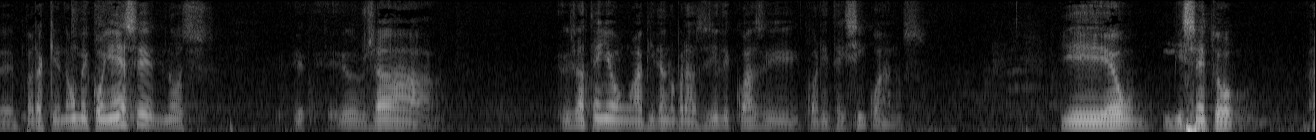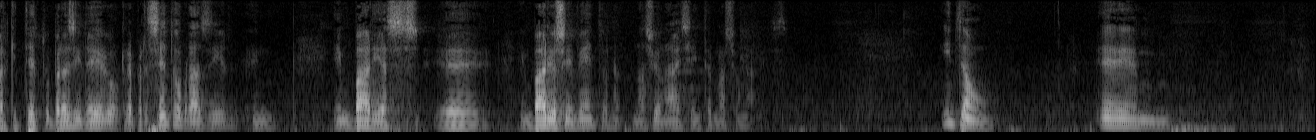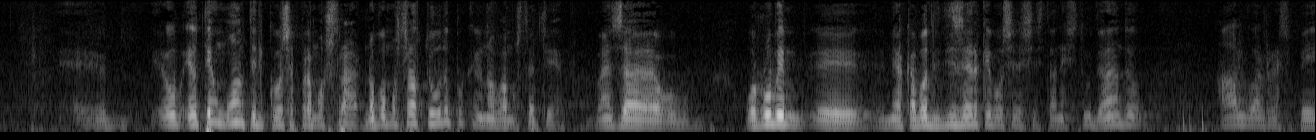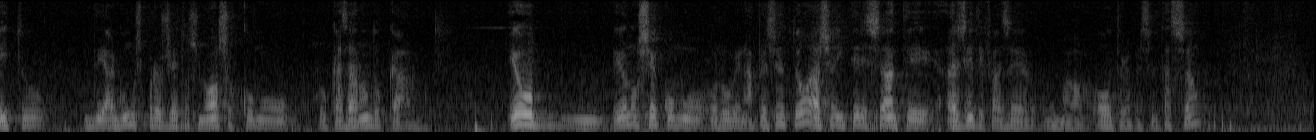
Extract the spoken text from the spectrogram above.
eh, para quem não me conhece, nós, eu, já eu já tenho uma vida no Brasil de quase 45 anos. E eu me sinto arquiteto brasileiro, represento o Brasil em, em, várias, eh, em vários eventos nacionais e internacionais. Então, eh, eu, eu, tenho um monte de coisas para mostrar. Não vou mostrar tudo porque não vamos ter tempo. Mas uh, o, o Rubem eh, me acabou de dizer que vocês estão estudando algo a respeito de alguns projetos nossos, como o Casarão do Carmo. Eu, eu não sei como o Rubem apresentou, acho interessante a gente fazer uma outra apresentação,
